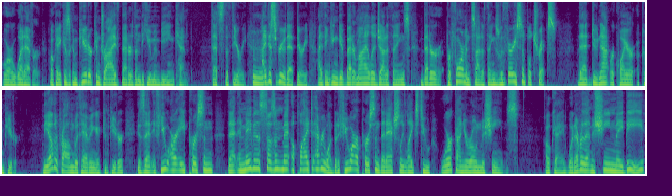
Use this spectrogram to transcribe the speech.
or whatever. Okay, because a computer can drive better than the human being can. That's the theory. Mm-hmm. I disagree with that theory. I think you can get better mileage out of things, better performance out of things with very simple tricks that do not require a computer. The other problem with having a computer is that if you are a person that, and maybe this doesn't ma- apply to everyone, but if you are a person that actually likes to work on your own machines, okay, whatever that machine may be,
